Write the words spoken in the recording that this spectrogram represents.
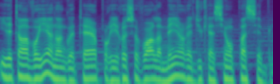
il est envoyé en Angleterre pour y recevoir la meilleure éducation possible.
